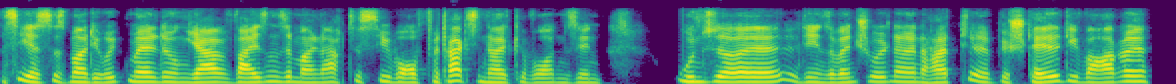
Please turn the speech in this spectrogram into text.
als erstes mal die Rückmeldung, ja, weisen Sie mal nach, dass Sie überhaupt Vertragsinhalt geworden sind. Unsere, die Insolvenzschuldnerin hat äh, bestellt die Ware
